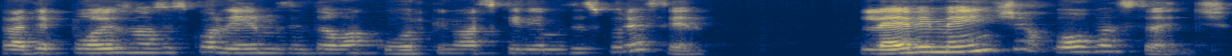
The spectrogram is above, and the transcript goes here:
para depois nós escolhermos então a cor que nós queremos escurecer. Levemente ou bastante.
